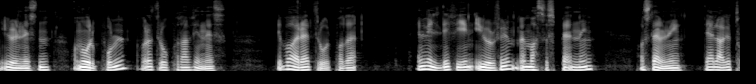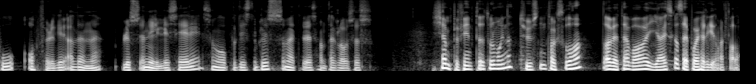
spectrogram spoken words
julenissen og Nordpolen for å tro på at han finnes. De bare tror på det. En veldig fin julefilm med masse spenning og stemning. Det er laget to oppfølger av denne, pluss en nylig serie som går på Disney Pluss, som heter The Santa Clauses. Kjempefint, Tor Magne. Tusen takk skal du ha. Da vet jeg hva jeg skal se på i helgen, i hvert fall.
